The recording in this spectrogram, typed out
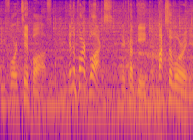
before tip-off. In the park blocks, Nick Krupke, Fox of Oregon.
